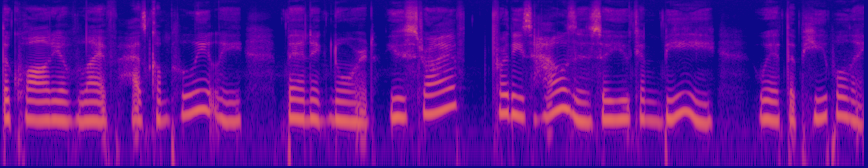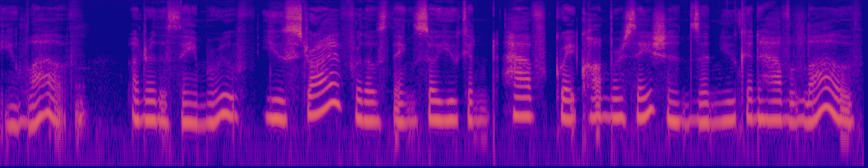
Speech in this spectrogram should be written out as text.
The quality of life has completely been ignored. You strive for these houses so you can be with the people that you love under the same roof. You strive for those things so you can have great conversations and you can have love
